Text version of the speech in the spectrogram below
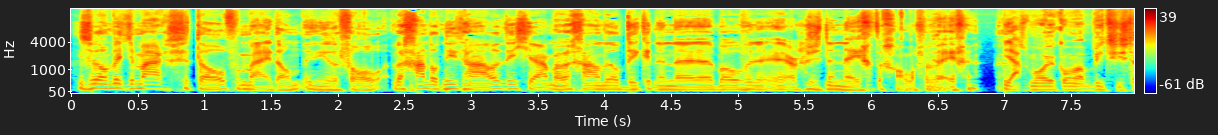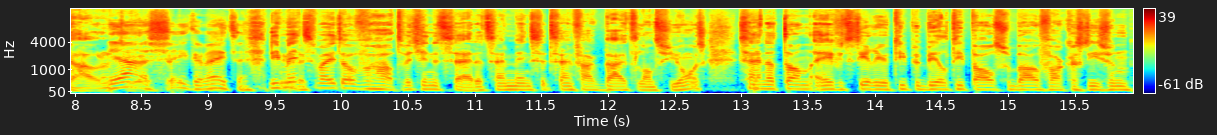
Dat is wel een beetje een magisch getal voor mij dan, in ieder geval. We gaan dat niet halen dit jaar, maar we gaan wel dik in de, eh, boven de, ergens in de 90 halverwege. Ja, Ja, Het is mooi om ambities te houden. ja, natuurlijk. zeker weten. Die mensen waar je het over had, wat je net zei, dat zijn mensen, het zijn vaak buitenlandse jongens. Zijn dat dan even het stereotype beeldtype Poolse bouwvakkers die zo'n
